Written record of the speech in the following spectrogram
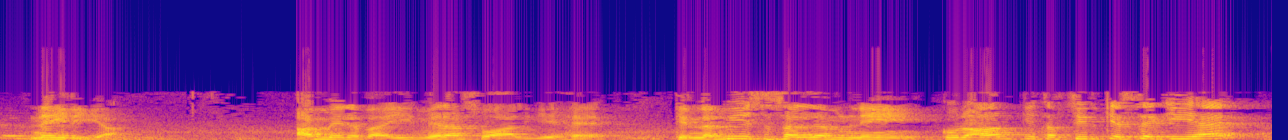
نہیں لیا۔ اب میرے بھائی، میرا سوال یہ ہے کہ نبی صلی اللہ علیہ وسلم نے قرآن کی تفسیر کس سے کی ہے؟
